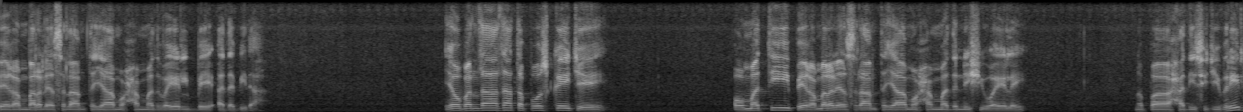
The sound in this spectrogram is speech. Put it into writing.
پیغمبر علیه السلام ته یا محمد ویل بې ادبي ده. یو بنده دا تپوس کوي چي امتي پیغمبر علیه السلام ته یا محمد نه شي ویلی نو په حدیث جبریل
